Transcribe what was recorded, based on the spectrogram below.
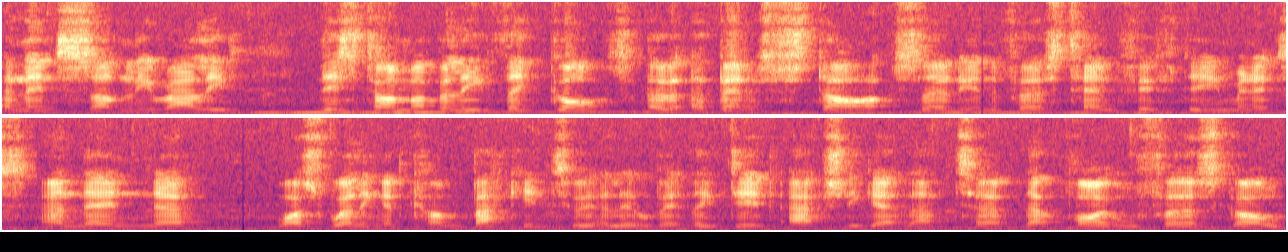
and then suddenly rallied this time, I believe they got a, a better start, certainly in the first 10 15 minutes, and then. Uh, whilst Welling had come back into it a little bit, they did actually get that uh, that vital first goal.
